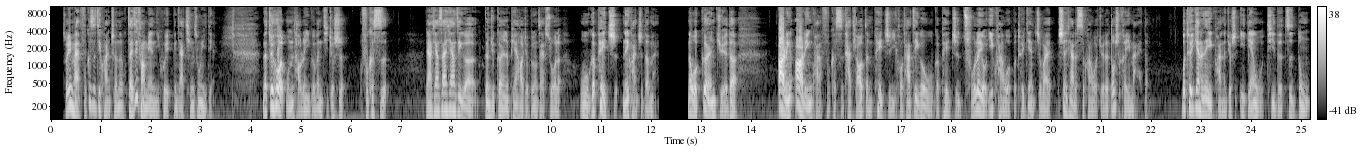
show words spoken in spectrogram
所以买福克斯这款车呢，在这方面你会更加轻松一点。那最后我们讨论一个问题，就是福克斯两厢、三厢这个，根据个人的偏好就不用再说了。五个配置哪款值得买？那我个人觉得。二零二零款福克斯，它调整配置以后，它这个五个配置，除了有一款我不推荐之外，剩下的四款我觉得都是可以买的。不推荐的那一款呢，就是 1.5T 的自动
